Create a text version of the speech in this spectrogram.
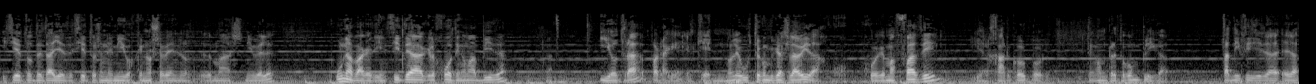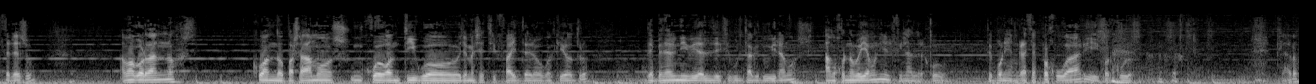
y ciertos detalles de ciertos enemigos que no se ven en los demás niveles. Una para que te incite a que el juego tenga más vida y otra para que el que no le guste complicarse la vida ju- juegue más fácil y el hardcore pues, tenga un reto complicado. Tan difícil es hacer eso. Vamos a acordarnos cuando pasábamos un juego antiguo, llámese Street Fighter o cualquier otro, depende del nivel de dificultad que tuviéramos, a lo mejor no veíamos ni el final del juego. Te ponían gracias por jugar y por culo. Claro.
